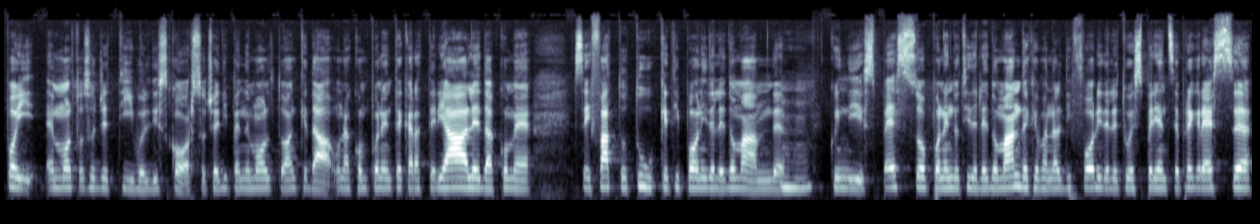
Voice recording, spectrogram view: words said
Poi è molto soggettivo il discorso, cioè dipende molto anche da una componente caratteriale, da come sei fatto tu che ti poni delle domande. Mm-hmm. Quindi spesso ponendoti delle domande che vanno al di fuori delle tue esperienze pregresse,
